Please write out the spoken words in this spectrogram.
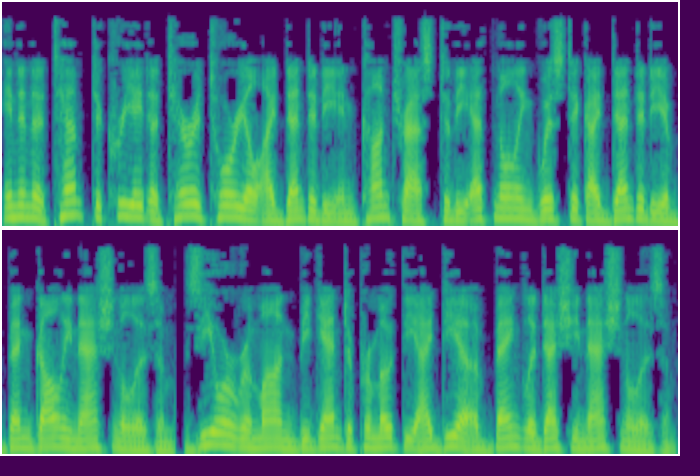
In an attempt to create a territorial identity in contrast to the ethnolinguistic identity of Bengali nationalism, Ziaur Rahman began to promote the idea of Bangladeshi nationalism.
